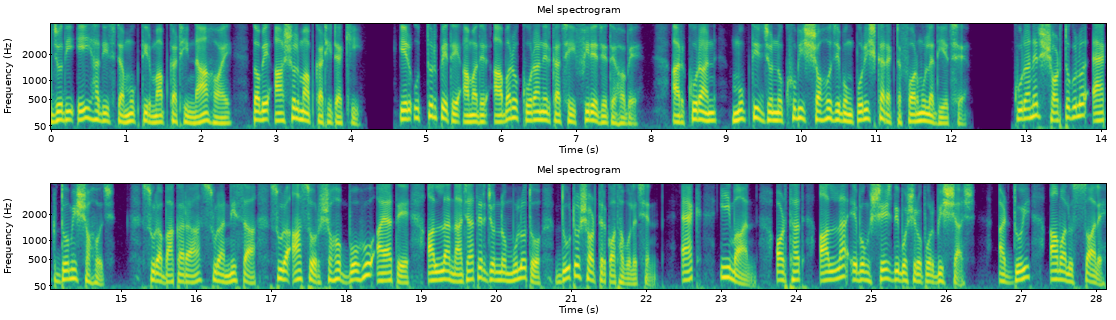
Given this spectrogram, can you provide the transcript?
যদি এই হাদিসটা মুক্তির মাপকাঠি না হয়, তবে আসল মাপকাঠিটা কি? এর উত্তর পেতে আমাদের আবারও কোরআনের কাছেই ফিরে যেতে হবে। আর কোরআন মুক্তির জন্য খুবই সহজ এবং পরিষ্কার একটা ফর্মুলা দিয়েছে। কোরআনের শর্তগুলো একদমই সহজ। সুরা বাকারা, সুরা নিসা, সুরা আসর সহ বহু আয়াতে আল্লাহ নাজাতের জন্য মূলত দুটো শর্তের কথা বলেছেন। এক, ঈমান, অর্থাৎ আল্লাহ এবং শেষ দিবসের ওপর বিশ্বাস। আর দুই আমালুসলেহ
